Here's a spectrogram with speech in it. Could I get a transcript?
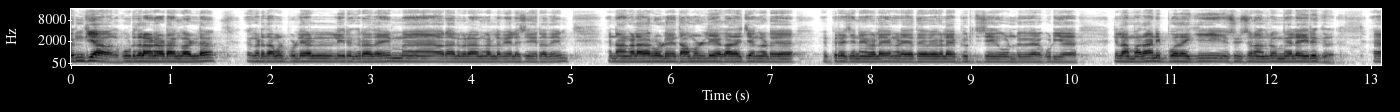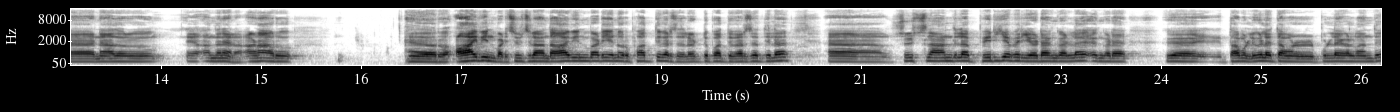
எங்கேயாவது கூடுதலான இடங்களில் எங்களோட தமிழ் பிள்ளைகள் இருக்கிறதையும் ஒரு அலுவலகங்களில் வேலை செய்கிறதையும் நாங்கள் அவர்களுடைய தமிழ்லேயே கதைச்சு எங்களுடைய பிரச்சனைகளை எங்களுடைய தேவைகளை பூர்த்தி செய்து கொண்டு வரக்கூடிய நிலைமை தான் இப்போதைக்கு சுவிட்சர்லாந்திலும் மேலே இருக்குது நான் அது ஒரு அந்த நேரம். ஆனால் ஒரு ஒரு ஆய்வின்படி சுவிட்சர்லாந்து ஆய்வின்படி இன்னொரு ஒரு பத்து வருஷத்தில் எட்டு பத்து வருஷத்தில் சுவிட்சர்லாந்தில் பெரிய பெரிய இடங்களில் எங்களோட தமிழ் ஈழத்தமிழ் பிள்ளைகள் வந்து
